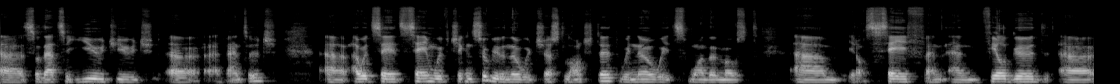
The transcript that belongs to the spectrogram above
Uh, so that's a huge, huge uh, advantage. Uh, I would say it's same with Chicken Soup, even though we just launched it. We know it's one of the most um, you know safe and and feel good uh,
